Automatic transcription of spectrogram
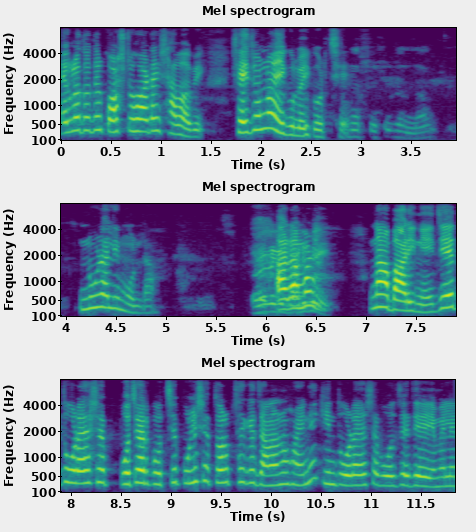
এগুলো তোদের কষ্ট হওয়াটাই স্বাভাবিক। সেই জন্য এগুলোই করছে। আপনার শ্বশুরের নাম নূর আলী মোল্লা। আর আমার? না, বাড়ি নেই। যেহেতু ওরা এসে প্রচার করছে, পুলিশের তরফ থেকে জানানো হয়নি, কিন্তু ওরা এসে বলছে যে এমএলএ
